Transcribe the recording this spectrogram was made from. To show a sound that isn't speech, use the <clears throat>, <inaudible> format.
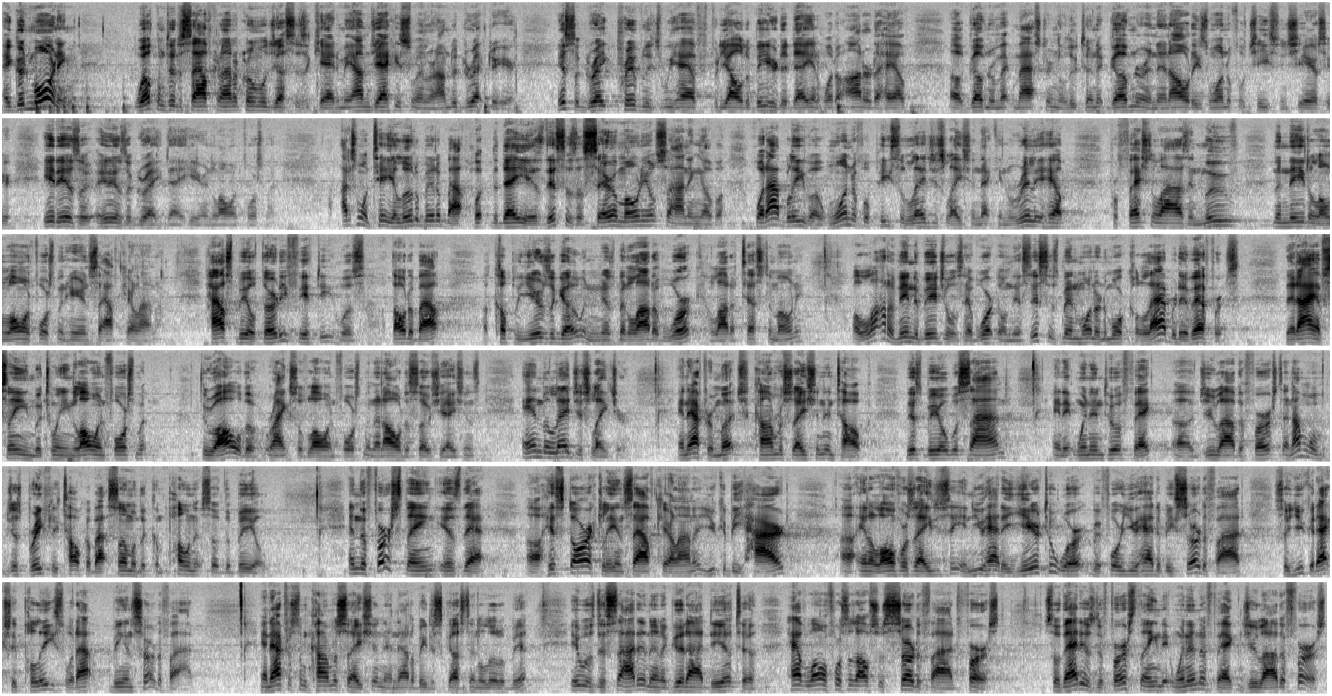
Hey, good morning. Welcome to the South Carolina Criminal Justice Academy. I'm Jackie Swindler. I'm the director here. It's a great privilege we have for y'all to be here today, and what an honor to have uh, Governor McMaster and the Lieutenant Governor, and then all these wonderful chiefs and sheriffs here. It is a it is a great day here in law enforcement. I just want to tell you a little bit about what the day is. This is a ceremonial signing of a, what I believe a wonderful piece of legislation that can really help professionalize and move the needle on law enforcement here in South Carolina. House Bill 3050 was thought about a couple of years ago, and there's been a lot of work, a lot of testimony. A lot of individuals have worked on this. This has been one of the more collaborative efforts that I have seen between law enforcement through all the ranks of law enforcement and all the associations and the legislature. And after much conversation and talk, this bill was signed and it went into effect uh, July the 1st. And I'm going to just briefly talk about some of the components of the bill. And the first thing is that uh, historically in South Carolina, you could be hired uh, in a law enforcement agency and you had a year to work before you had to be certified so you could actually police without being certified. And after some conversation, and that'll be discussed in a little bit, it was decided and a good idea to have law enforcement officers certified first. So that is the first thing that went into effect July the 1st.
